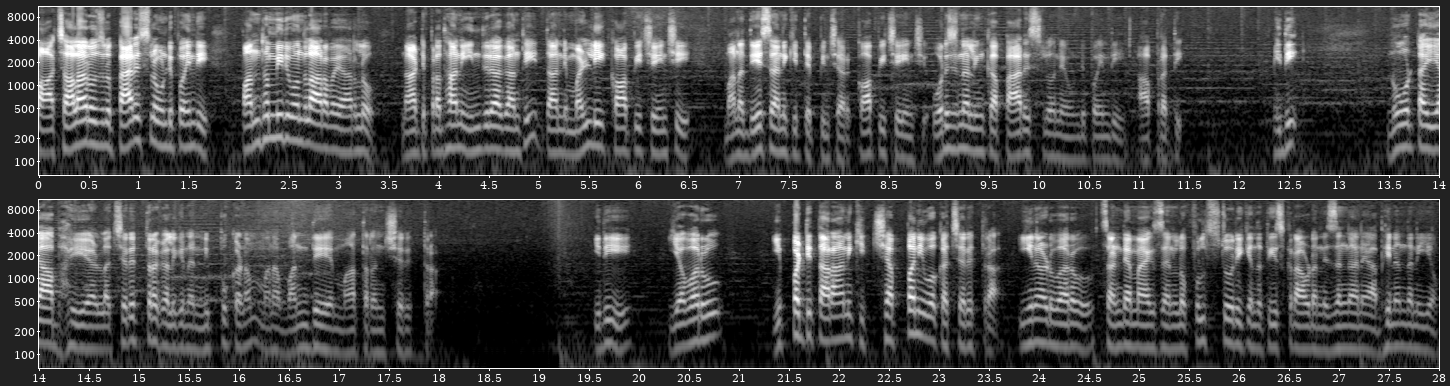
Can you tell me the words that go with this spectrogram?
పా చాలా రోజులు ప్యారిస్లో ఉండిపోయింది. పంతొమ్మిది వందల అరవై ఆరులో నాటి ప్రధాని ఇందిరాగాంధీ దాన్ని మళ్ళీ కాపీ చేయించి మన దేశానికి తెప్పించారు. కాపీ చేయించి ఒరిజినల్ ఇంకా ప్యారిస్లోనే ఉండిపోయింది ఆ ప్రతి. ఇది నూట యాభై ఏళ్ళ చరిత్ర కలిగిన నిప్పుకణం మన వందే మాతరం చరిత్ర. ఇది ఎవరు ఇప్పటి తరానికి చెప్పని ఒక చరిత్ర. ఈనాడు వారు సండే మ్యాగజైన్లో ఫుల్ స్టోరీ కింద తీసుకురావడం నిజంగానే అభినందనీయం.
